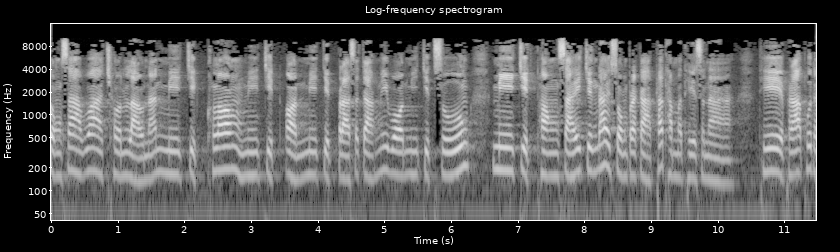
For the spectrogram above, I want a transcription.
ทรงทราบว่าชนเหล่านั้นมีจิตคล่อง มีจิตอ่อน มีจิตปราศจากนิวรณ์มีจิตสูง มีจิตผ่องใสจึงได้ทรงประกาศพระธรรมเทศนา ที่พระพุทธ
